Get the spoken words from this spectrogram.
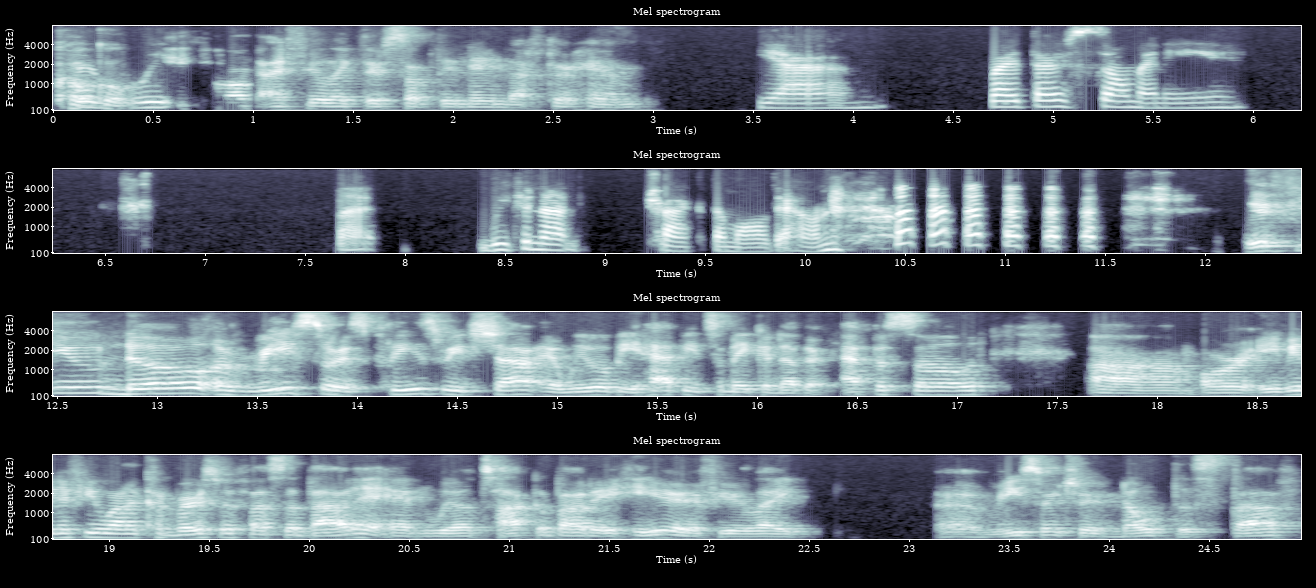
Coco we- I feel like there's something named after him. Yeah, right. There's so many, but we could not track them all down. If you know a resource, please reach out and we will be happy to make another episode. Um, or even if you want to converse with us about it and we'll talk about it here if you're like a researcher, note the stuff.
